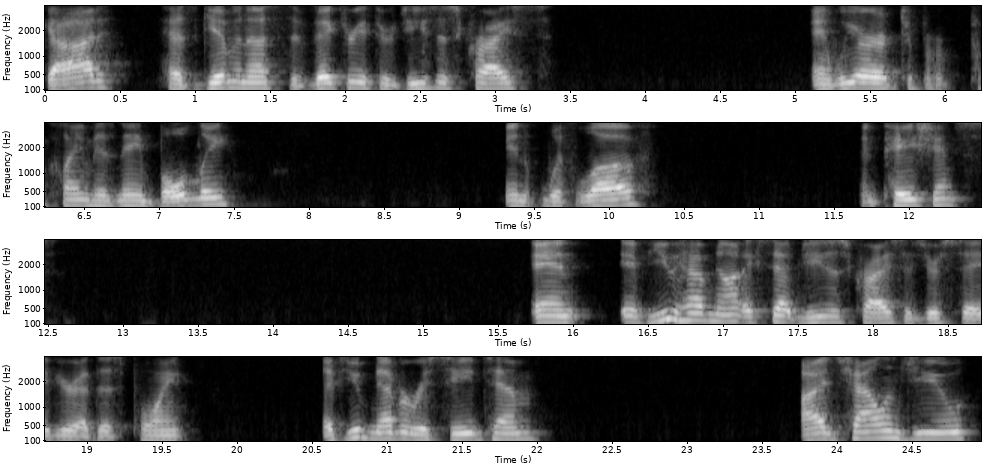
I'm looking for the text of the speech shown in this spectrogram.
God has given us the victory through Jesus Christ, and we are to pro- proclaim his name boldly and with love and patience. And if you have not accepted Jesus Christ as your Savior at this point, if you've never received Him, I challenge you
